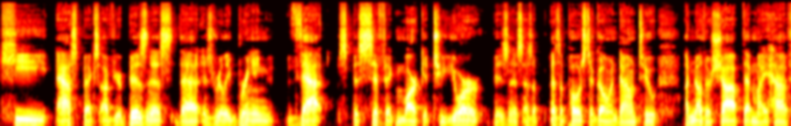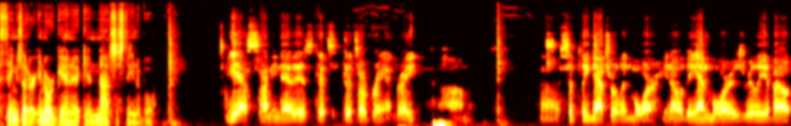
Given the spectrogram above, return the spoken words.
key aspects of your business that is really bringing that specific market to your business as a, as opposed to going down to another shop that might have things that are inorganic and not sustainable. Yes, I mean that is that's that's our brand, right? Um, uh, simply natural and more. You know, the and more is really about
